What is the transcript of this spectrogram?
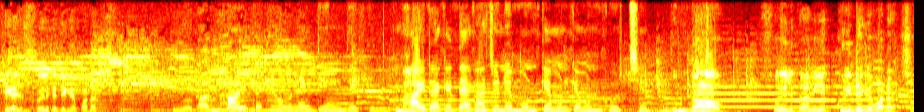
ঠিক আছে সোহেলকে ডেকে পাঠাচ্ছি। ভাইটাকে অনেক দিন দেখিনি। ভাইটাকে দেখার জন্য মন কেমন কেমন করছে। তুমি দাঁড়াও সোহেলকে আমি এক্ষুনি ডেকে পাঠাচ্ছি।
